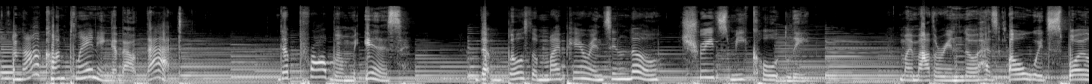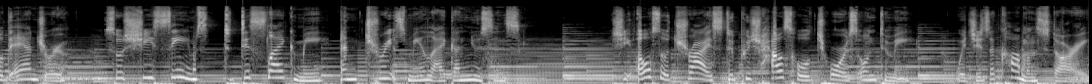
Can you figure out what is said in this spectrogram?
I'm not complaining about that. The problem is that both of my parents-in-law treats me coldly. My mother-in-law has always spoiled Andrew, so she seems to dislike me and treats me like a nuisance. She also tries to push household chores onto me, which is a common story.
